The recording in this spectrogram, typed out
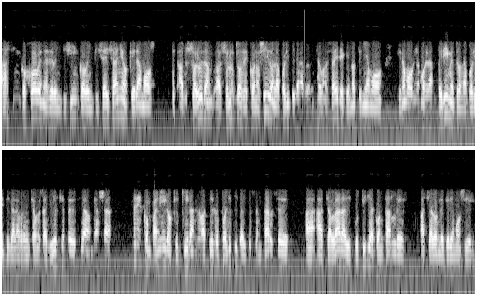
a cinco jóvenes de 25, 26 años que éramos absoluta, absolutos desconocidos en la política de la provincia de Buenos Aires, que no teníamos, que no movíamos el perímetro en la política de la provincia de Buenos Aires. Y él siempre decía, donde haya tres compañeros que quieran debatir de política hay que sentarse a, a charlar, a discutir y a contarles hacia dónde queremos ir.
